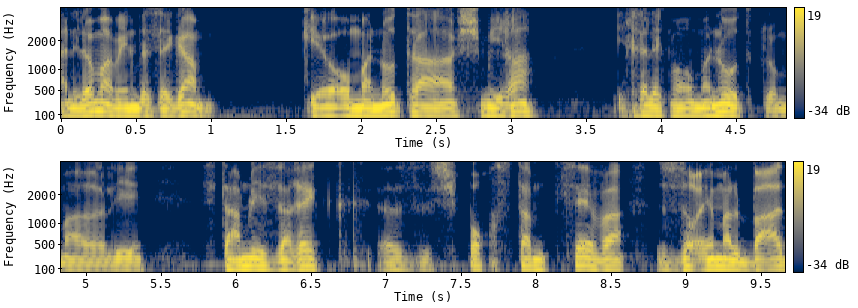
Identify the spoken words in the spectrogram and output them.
אני לא מאמין בזה גם. כי אומנות השמירה היא חלק מהאומנות. כלומר, לי, סתם להיזרק, אז שפוך סתם צבע זועם על בד,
